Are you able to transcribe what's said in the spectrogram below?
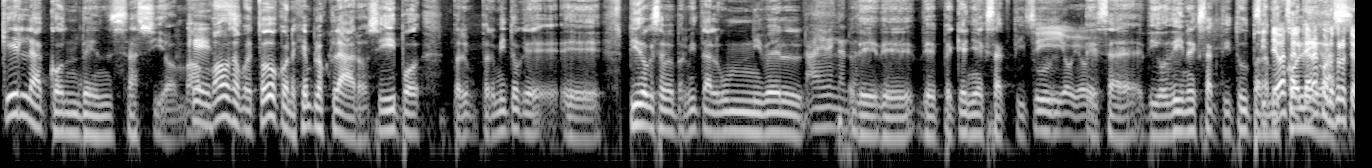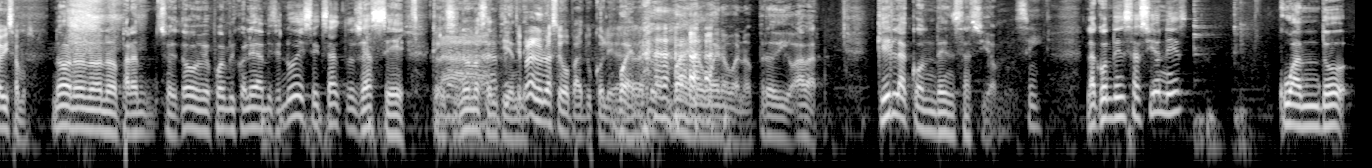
qué es la condensación? Va- ¿Qué es? Vamos a poner todo con ejemplos claros, ¿sí? Po- per- permito que, eh, pido que se me permita algún nivel de, de- de pequeña exactitud. Sí, obvio, obvio. Esa, digo, de inexactitud para Si te mis vas al colegas. carajo, nosotros te avisamos. No, no, no, no, para, sobre todo después mis colegas me dicen, no es exacto, ya sé, pero si no, no se entiende. Temprano no lo hacemos para tus colegas. Bueno, bueno, bueno, bueno, pero digo, a ver, ¿qué es la condensación? Sí. La condensación es cuando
